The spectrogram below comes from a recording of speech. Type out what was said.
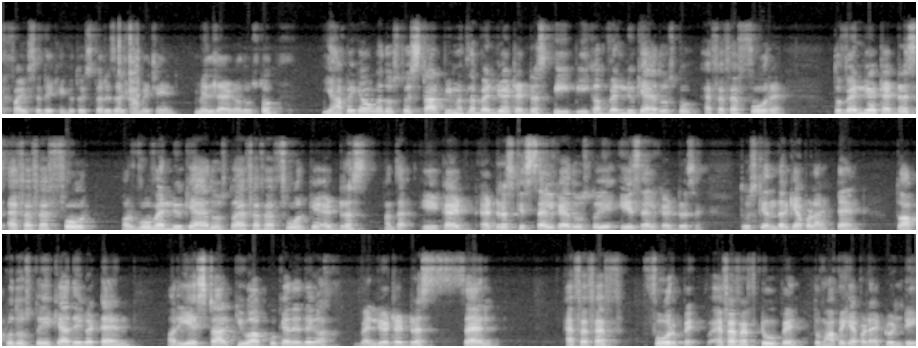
फाइव से देखेंगे तो इसका रिज़ल्ट हमें चेंज मिल जाएगा दोस्तों। यहाँ पे क्या होगा दोस्तों? स्टार पी मतलब value at address P P का वैल्यू क्या है दोस्तों? एफ़ एफ़ एफ़ फोर है। तो value at address F F F four और वो वैल्यू क्या है दोस्तों? एफ़ एफ़ एफ़ फोर के एड्रेस मतलब ए का एड्रेस किस सेल का है दोस्तों? ये ए सेल का एड्रेस है। तो इसके अंदर क्या पड़ा है? टेन तो आपको दोस्तों ये क्या देगा? टेन और ये स्टार क्यू आपको क्या दे देगा? Value at address cell F F F four पे एफ़ एफ़ एफ़ टू पे। तो वहाँ पे क्या पड़ा है? ट्वेंटी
